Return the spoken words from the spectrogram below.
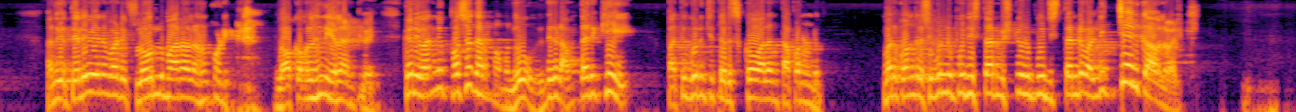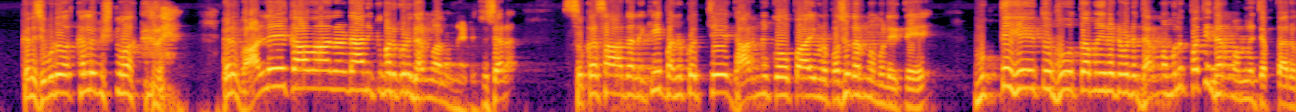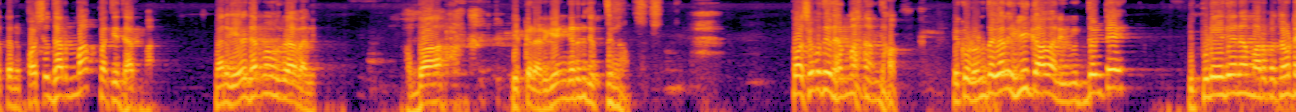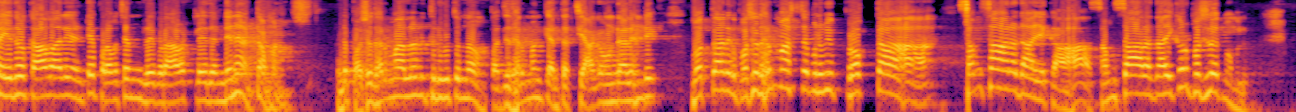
అందుకే తెలివైన వాడి ఫ్లోర్లు మారాలనుకోండి లోకములన్నీ ఇలాంటివే. కానీ ఇవన్నీ పశుధర్మములు. ఎందుకంటే అందరికీ పతి గురించి తెలుసుకోవాలని తపన ఉండదు. మరి కొందరు శివుడిని పూజిస్తారు విష్ణువుని పూజిస్తారంటే వాళ్ళు ఇచ్చేవి కావాలి వాళ్ళకి. కానీ శివుడు అక్కర్లే విష్ణువు అక్కర్లే. కానీ వాళ్ళే కావాలడానికి మరి కొన్ని ధర్మాలు ఉన్నాయి చూసారా సుఖ సాధనకి పనికొచ్చే ధార్మికోపాయములు పశుధర్మములైతే ముక్తి హేతుభూతమైనటువంటి ధర్మములు పతి ధర్మములు చెప్తారు. కానీ పశుధర్మ పతి ధర్మ. మనకి ఏ ధర్మము కావాలి అబ్బా ఇక్కడ అడిగేం కనుక చెప్తున్నాం? పశుపతి ధర్మానందం. ఇక్కడ ఉండగానే ఇవి కావాలి. ఇవి వద్దంటే ఇప్పుడు ఏదైనా మరొక చోట ఏదో కావాలి అంటే ప్రవచనం రేపు రావట్లేదండి అని అంటాం మనం. అంటే పశుధర్మాల్లోనే తిరుగుతున్నాం. పతి ధర్మంకి ఎంత త్యాగం ఉండాలండి? మొత్తానికి పశుధర్మాష్టమునివి ప్రోక్త సంసారదాయక. సంసారదాయకులు పశుధర్మములు.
